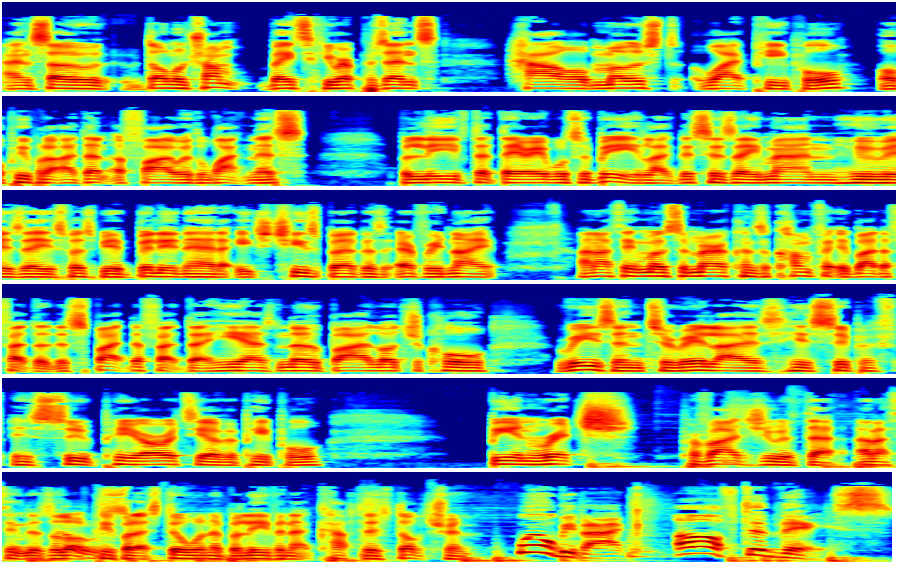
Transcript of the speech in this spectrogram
And so Donald Trump basically represents how most white people or people that identify with whiteness believe that they're able to be. Like this is a man who is a, supposed to be a billionaire that eats cheeseburgers every night. And I think most Americans are comforted by the fact that despite the fact that he has no biological reason to realize his super, his superiority over people, being rich provides you with that. And I think there's a lot of people that still want to believe in that capitalist doctrine. We'll be back after this.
